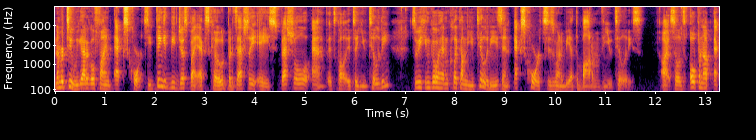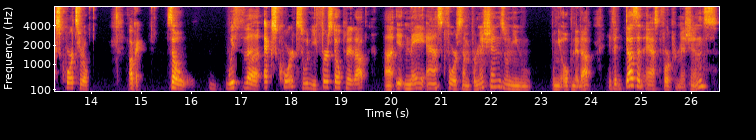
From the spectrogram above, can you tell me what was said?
Number two, we got to go find Xquartz. You'd think it'd be just by Xcode, but it's actually a special app. It's called it's a utility. So we can go ahead and click on the utilities, and Xquartz is going to be at the bottom of the utilities. All right, so let's open up Xquartz real. Okay, so with the Xquartz, when you first open it up, uh, it may ask for some permissions when you when you open it up. If it doesn't ask for permissions,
